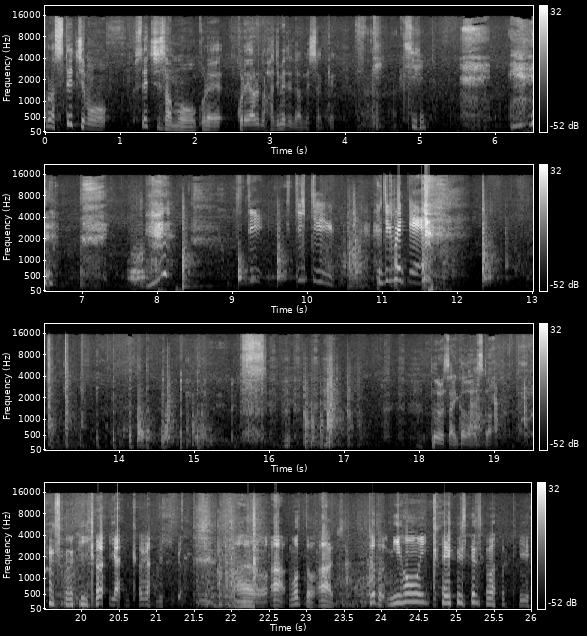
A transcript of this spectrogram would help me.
これはステッチもステッチさんもこれこれやるの初めてなんでしたっけ？ちスティ スティッチ？初めて。豊原さんいかがですか？い かいやいかがですか？あのあもっとあちょちょっと見本を一回見せてもらっていい？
